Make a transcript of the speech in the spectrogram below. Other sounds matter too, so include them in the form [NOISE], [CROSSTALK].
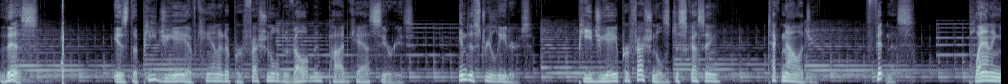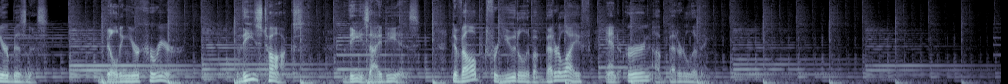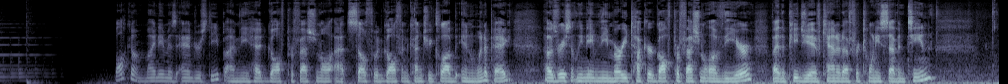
This is the PGA of Canada Professional Development Podcast Series. Industry leaders, PGA professionals discussing technology, fitness, planning your business, building your career. These talks, these ideas, developed for you to live a better life and earn a better living. My name is Andrew Steep. I'm the head golf professional at Southwood Golf and Country Club in Winnipeg. I was recently named the Murray Tucker Golf Professional of the Year by the PGA of Canada for 2017.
